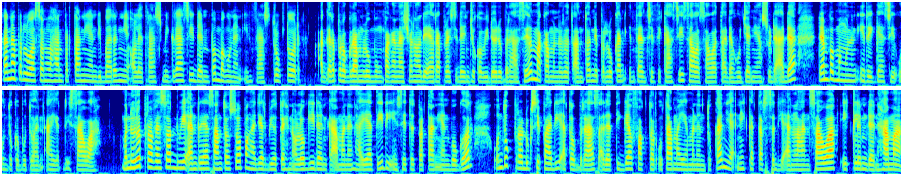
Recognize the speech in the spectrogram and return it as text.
karena perluasan lahan pertanian dibarengi oleh transmigrasi dan pembangunan infrastruktur. Agar program lumbung pangan nasional di era Presiden Joko Widodo berhasil, maka menurut Anton diperlukan intensifikasi sawah-sawah tada hujan yang sudah ada dan pembangunan irigasi untuk kebutuhan air di sawah. Menurut Profesor Dwi Andrea Santoso, pengajar bioteknologi dan keamanan hayati di Institut Pertanian Bogor, untuk produksi padi atau beras ada tiga faktor utama yang menentukan yakni ketersediaan lahan sawah, iklim, dan hama.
